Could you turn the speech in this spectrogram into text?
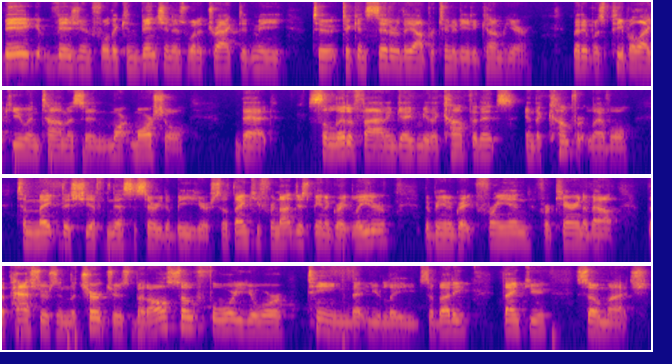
big vision for the convention is what attracted me to, to consider the opportunity to come here. But it was people like you and Thomas and Mark Marshall that solidified and gave me the confidence and the comfort level to make the shift necessary to be here. So thank you for not just being a great leader, but being a great friend, for caring about the pastors and the churches, but also for your team that you lead. So, buddy, thank you so much.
